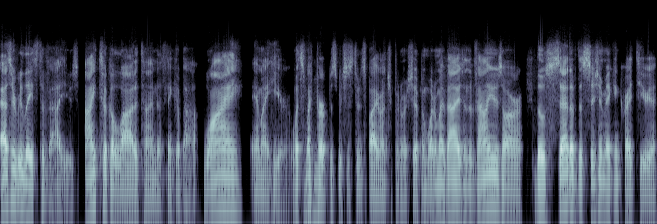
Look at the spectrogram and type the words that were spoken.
as it relates to values, I took a lot of time to think about why am I here? What's my mm-hmm. purpose, which is to inspire entrepreneurship, and what are my values? And the values are those set of decision making criteria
